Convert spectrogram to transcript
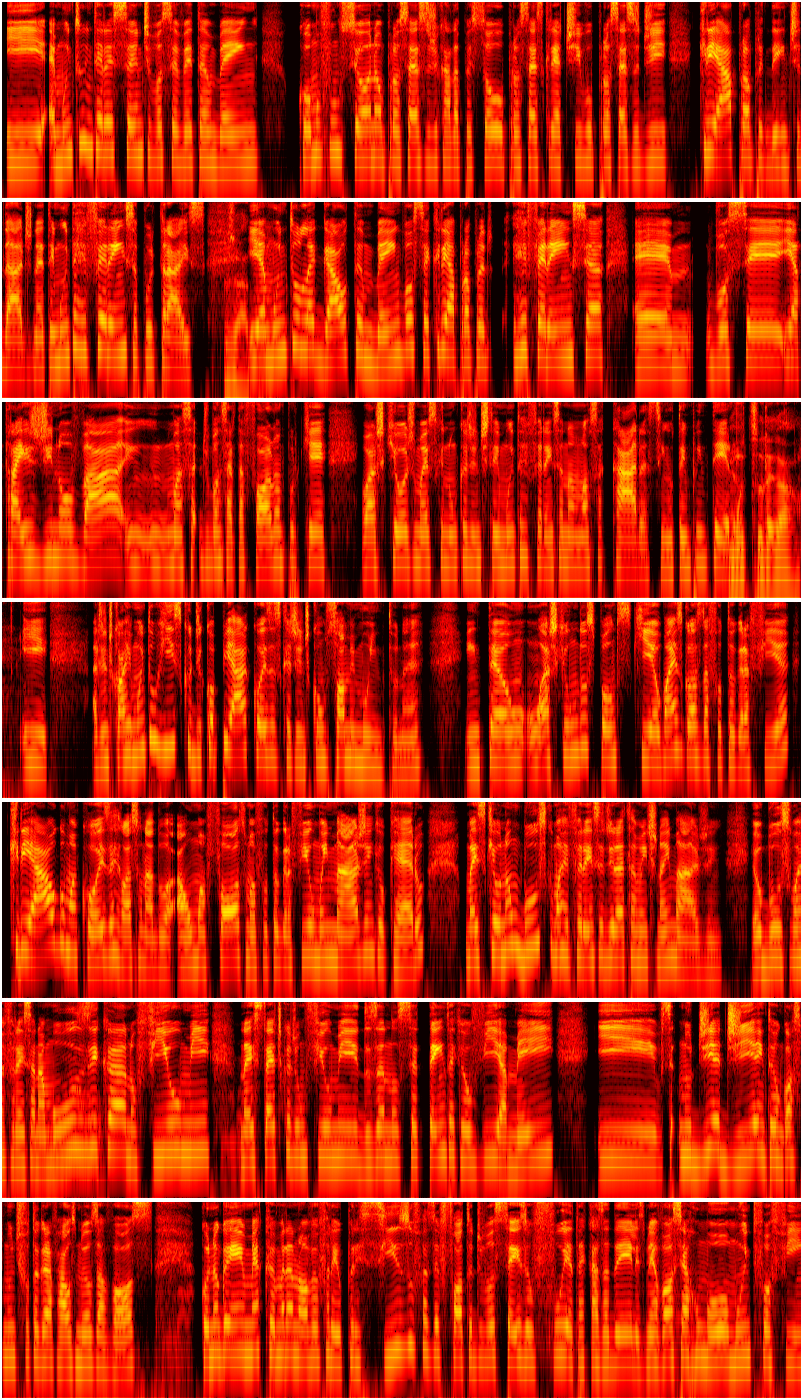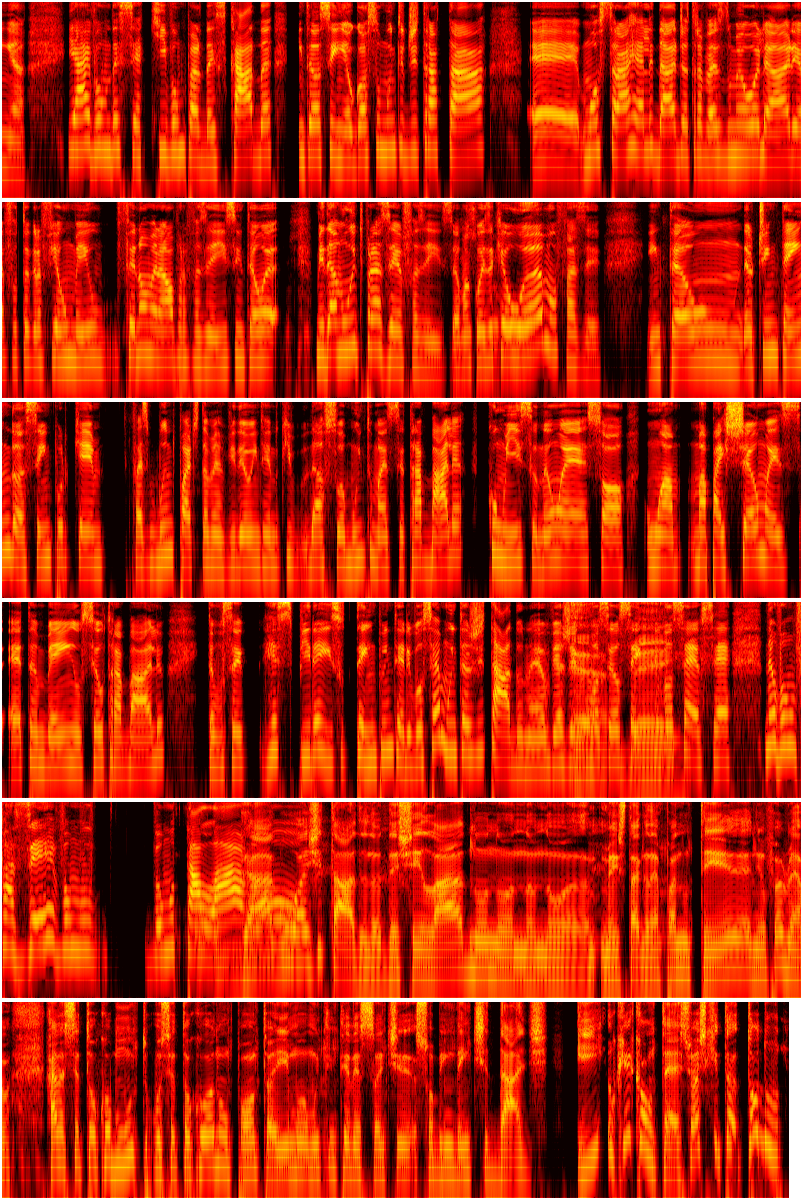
E é muito interessante você ver também como funciona o processo de cada pessoa, o processo criativo, o processo de criar a própria identidade, né? Tem muita referência por trás. Exato. E é muito legal também você criar a própria referência, é, você ir atrás de inovar uma, de uma certa forma, porque eu acho que hoje, mais que nunca, a gente tem muita referência na nossa cara, assim, o tempo inteiro. Muito legal. E a gente corre muito risco de copiar coisas que a gente consome muito, né? Então, acho que um dos pontos que eu mais gosto da fotografia, criar alguma coisa relacionada a uma foto, uma fotografia, uma imagem que eu quero, mas que eu não busco uma referência diretamente na imagem. Eu busco uma referência na música, no filme, na estética de um filme dos anos 70 que eu vi, amei, e no dia a dia, então eu gosto muito de fotografar os meus avós. Quando eu ganhei minha câmera nova, eu falei, eu preciso fazer foto de vocês. Eu fui até a casa deles, minha avó se arrumou, muito fofinha. E ai, vamos descer aqui, vamos para da escada. Então, assim, eu gosto muito de tratar, é, mostrar a realidade através do meu olhar, e a fotografia é um meio fenomenal para fazer isso. Então, é, me dá muito prazer fazer isso. É uma coisa que eu amo fazer. Então, eu te entendo, assim, porque faz muito parte da minha vida. Eu entendo que da sua muito mais. Você trabalha com isso, não é só uma, uma paixão, mas é também o seu trabalho. Então você respira isso o tempo inteiro. E você é muito agitado, né? Eu viajei é, com você, eu sei bem... que você é. Você é. Não, vamos fazer, vamos vamos tá lá. Gago vamos... agitado, né? Eu deixei lá no, no, no, no meu Instagram para não ter nenhum problema. Cara, você tocou muito, você tocou num ponto aí muito interessante sobre identidade. E o que acontece? Eu acho que todo,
